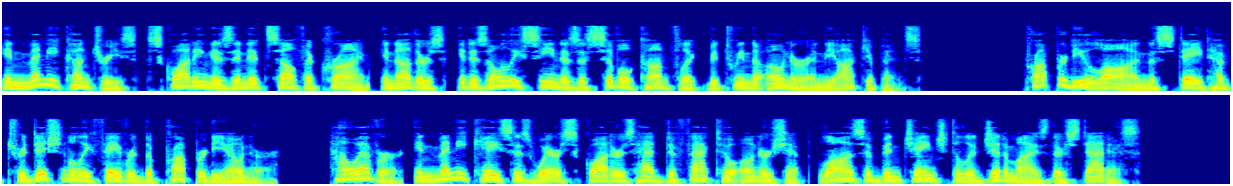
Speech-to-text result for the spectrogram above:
In many countries, squatting is in itself a crime, in others, it is only seen as a civil conflict between the owner and the occupants. Property law and the state have traditionally favored the property owner. However, in many cases where squatters had de facto ownership, laws have been changed to legitimize their status.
